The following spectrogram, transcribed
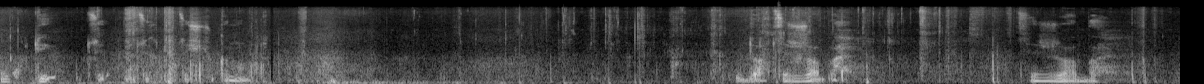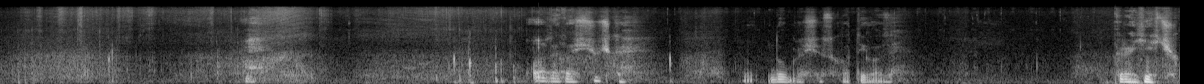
Ух ти, це, це хто це щука, мабуть. Да, це жаба. Це жаба. Ось така щучка. Ну, Добре, що схватила за краєчок.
